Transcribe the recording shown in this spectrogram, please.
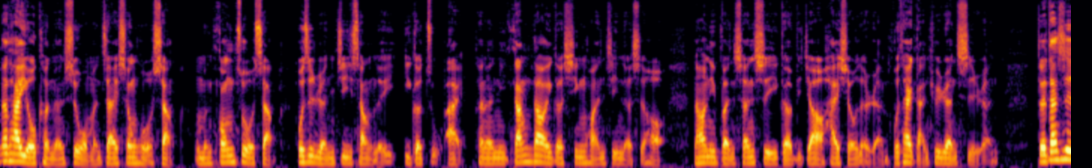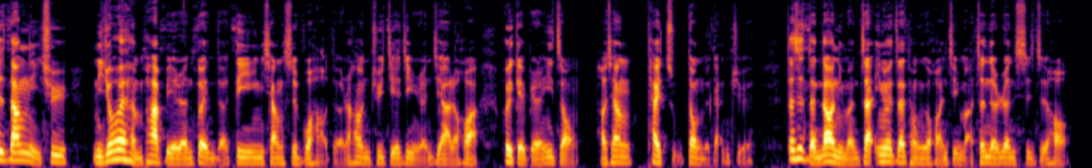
那它有可能是我们在生活上、我们工作上或是人际上的一个阻碍。可能你刚到一个新环境的时候。然后你本身是一个比较害羞的人，不太敢去认识人，对。但是当你去，你就会很怕别人对你的第一印象是不好的。然后你去接近人家的话，会给别人一种好像太主动的感觉。但是等到你们在，因为在同一个环境嘛，真的认识之后，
